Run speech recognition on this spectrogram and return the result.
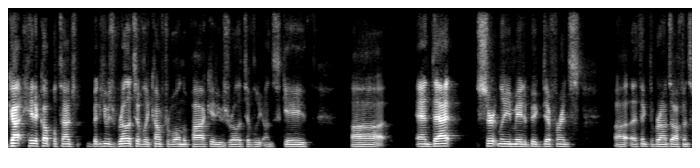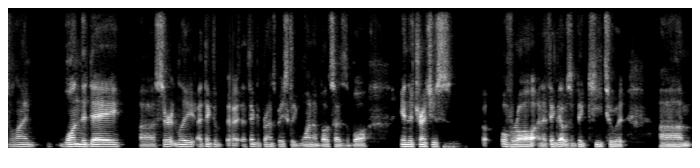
got hit a couple times, but he was relatively comfortable in the pocket. He was relatively unscathed. Uh, and that certainly made a big difference. Uh, I think the Browns' offensive line won the day. Uh, certainly, I think the I think the Browns basically won on both sides of the ball in the trenches uh, overall, and I think that was a big key to it. Um,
